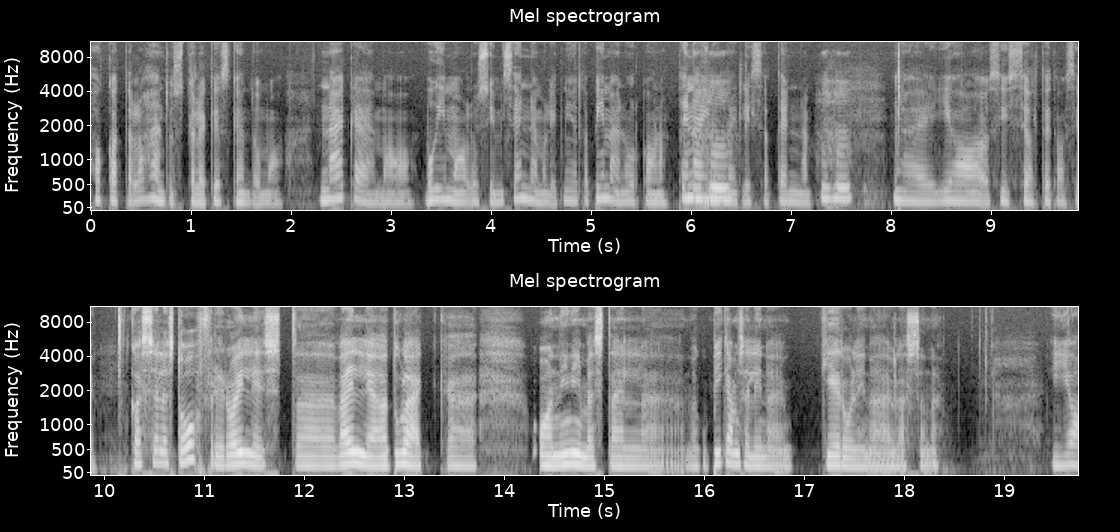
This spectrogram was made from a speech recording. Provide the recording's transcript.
hakata lahendustele keskenduma, nägema võimalusi, mis ennem olid nii-öelda pimenurgana, ta ei mm -hmm. näinud neid lihtsalt ennem mm. -hmm. ja siis sealt edasi. kas sellest ohvrirollist äh, väljatulek äh, on inimestel nagu pigem selline keeruline ülesanne? Ja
